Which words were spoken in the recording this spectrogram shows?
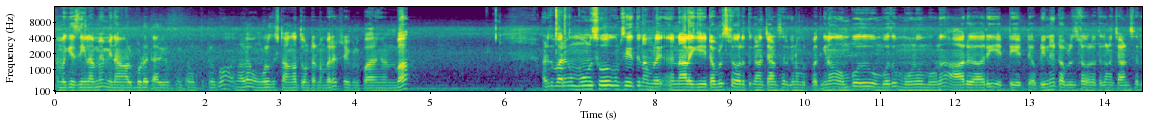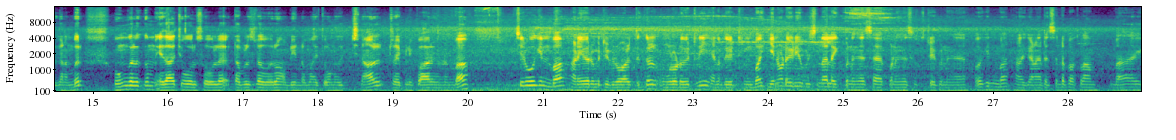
நம்ம கேசிங் எல்லாமே மெயினாக ஆல்போர்டை டார்கெட் பண்ணி கொடுத்துட்ருக்கோம் அதனால் உங்களுக்கு ஸ்ட்ராங்காக தோன்ற நம்பரை ட்ரை பண்ணி பாருங்கள் நண்பா. அடுத்து பாருங்கள் மூணு ஷோவுக்கும் சேர்த்து நம்மளை நாளைக்கு டபுள்ஸில் வரதுக்கான சான்ஸ் இருக்க நம்பர் பார்த்தீங்கன்னா ஒம்பது ஒம்பது மூணு மூணு ஆறு ஆறு எட்டு எட்டு அப்படின்னு டபுள்ஸில் வரதுக்கான சான்ஸ் இருக்க நம்பர் உங்களுக்கும் ஏதாச்சும் ஒரு ஷோவில் டபுள்ஸில் வரும் அப்படின்ற மாதிரி தோணுச்சுனால் ட்ரை பண்ணி பாருங்கள் நண்பா. சரி ஓகேன்பா அனைவரும் வெற்றி பெற வாழ்த்துக்கள். உங்களோட வெற்றி எனது வெற்றின்பா என்னோட வீடியோ பிடிச்சிருந்தா லைக் பண்ணுங்கள் ஷேர் பண்ணுங்கள் சப்ஸ்கிரைப் பண்ணுங்கள் ஓகேன்பா நாளைக்கான ரிசல்ட்டை பார்க்கலாம். பாய்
